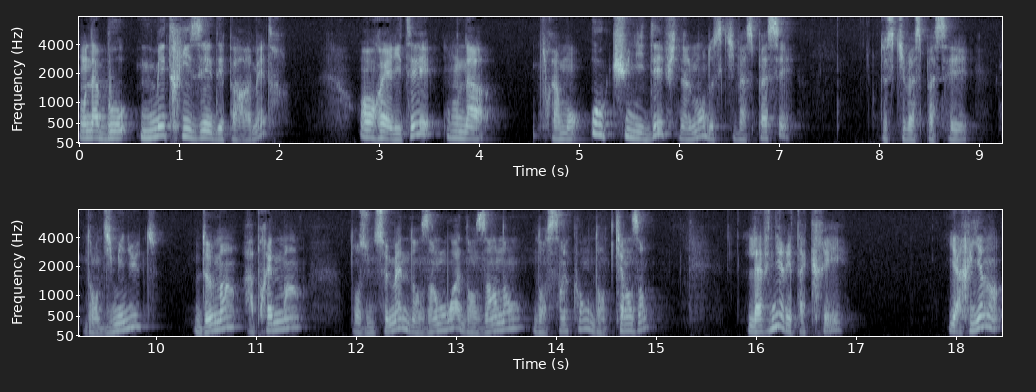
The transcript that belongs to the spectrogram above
On a beau maîtriser des paramètres, en réalité, on n'a vraiment aucune idée finalement de ce qui va se passer. De ce qui va se passer dans 10 minutes, demain, après-demain, dans une semaine, dans un mois, dans un an, dans 5 ans, dans 15 ans. L'avenir est à créer. Il n'y a rien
